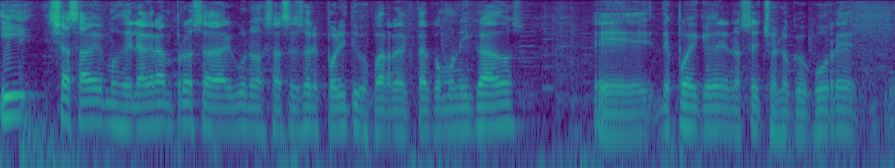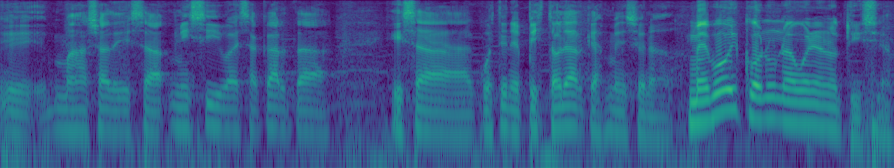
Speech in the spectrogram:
Y ya sabemos de la gran prosa de algunos asesores políticos para redactar comunicados. eh, después de que ver en los hechos lo que ocurre, eh, más allá de esa misiva, esa carta, esa cuestión epistolar que has mencionado. Me voy con una buena noticia.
